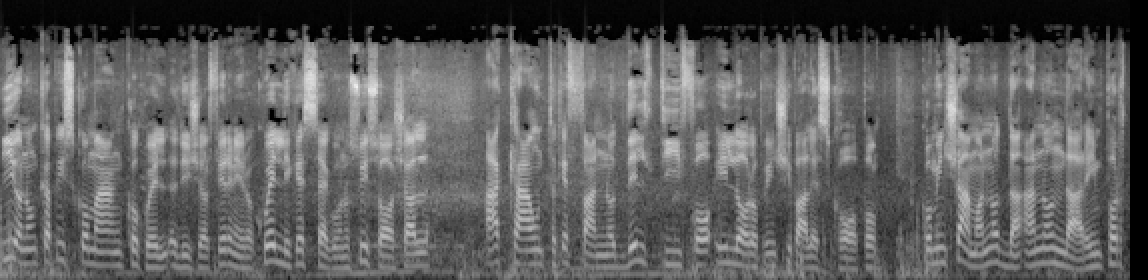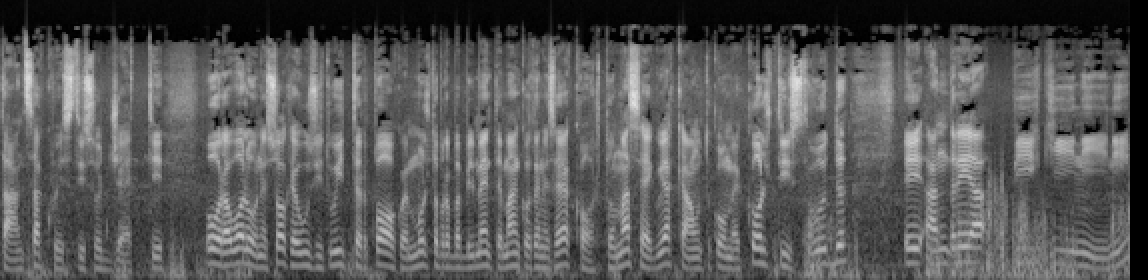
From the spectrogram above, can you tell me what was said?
io non capisco manco quel, dice Alfiere Nero quelli che seguono sui social account che fanno del tifo il loro principale scopo. Cominciamo a non, da- a non dare importanza a questi soggetti. Ora, Walone, so che usi Twitter poco e molto probabilmente manco te ne sei accorto, ma segui account come Colt Eastwood e Andrea Pichinini,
